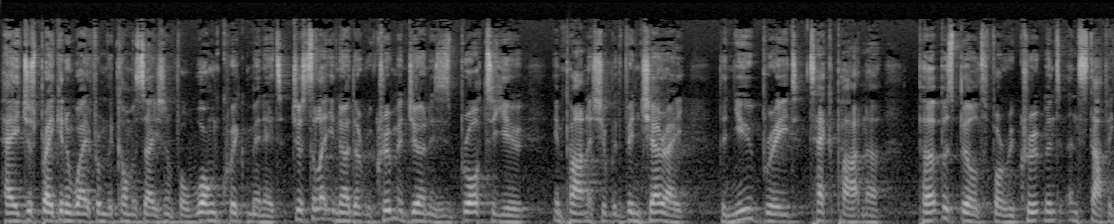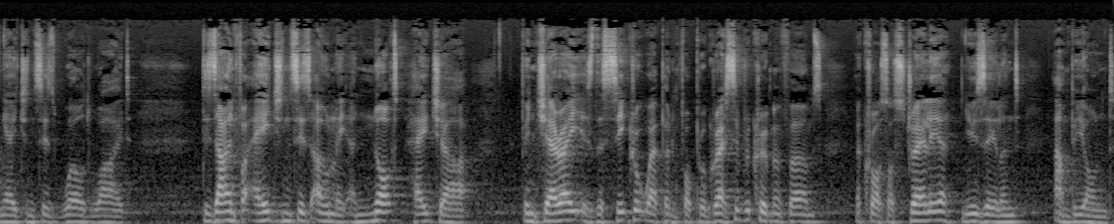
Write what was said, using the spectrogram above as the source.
Hey, just breaking away from the conversation for one quick minute, just to let you know that Recruitment Journeys is brought to you in partnership with Vincere, the new breed tech partner purpose built for recruitment and staffing agencies worldwide. Designed for agencies only and not HR, Vincere is the secret weapon for progressive recruitment firms across Australia, New Zealand, and beyond.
